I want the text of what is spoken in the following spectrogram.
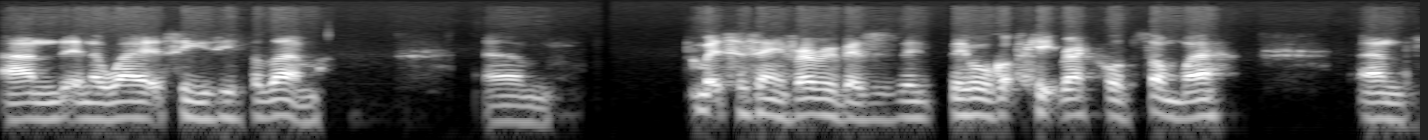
and in a way it's easy for them. Um, but it's the same for every business. They, they've all got to keep records somewhere, and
